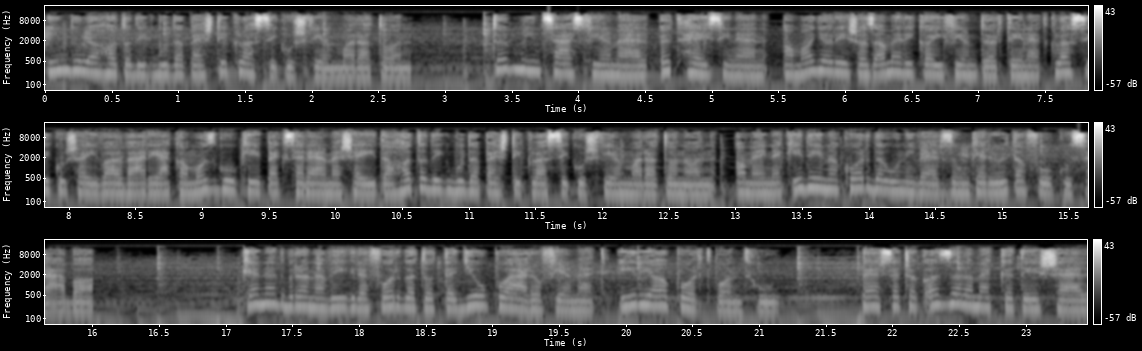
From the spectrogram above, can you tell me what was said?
indul a hatodik budapesti klasszikus filmmaraton. Több mint száz filmmel, öt helyszínen, a magyar és az amerikai filmtörténet klasszikusaival várják a mozgóképek szerelmeseit a hatodik budapesti klasszikus filmmaratonon, amelynek idén a Korda Univerzum került a fókuszába. Kenneth Branagh végre forgatott egy jó Poirot filmet, írja a port.hu. Persze csak azzal a megkötéssel,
